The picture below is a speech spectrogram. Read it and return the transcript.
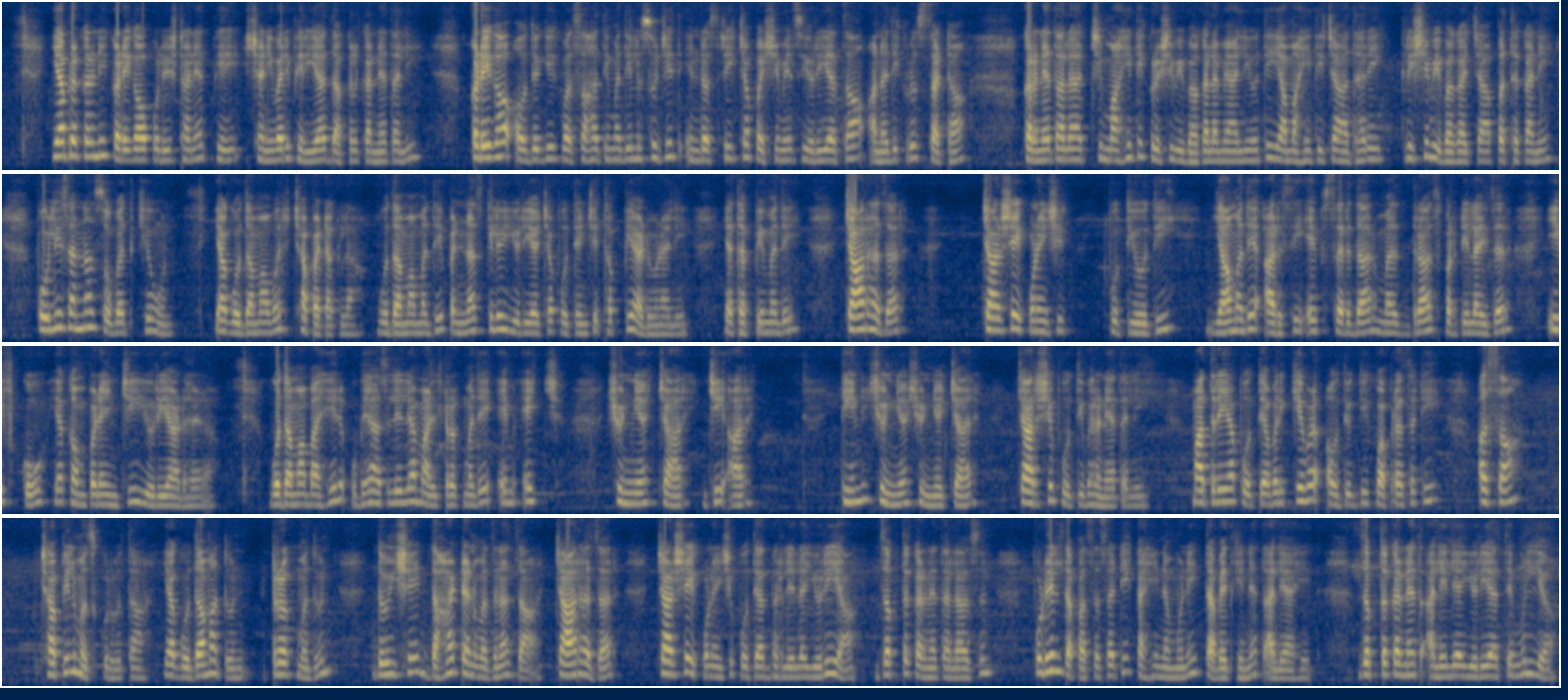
या प्रकरणी कडेगाव पोलीस ठाण्यात फि शनिवारी फिर्याद दाखल करण्यात आली. कडेगाव औद्योगिक वसाहतीमधील सुजित इंडस्ट्रीजच्या पश्चिमेस युरियाचा अनधिकृत साठा करण्यात आल्याची माहिती कृषी विभागाला मिळाली होती. या माहितीच्या आधारे कृषी विभागाच्या पथकाने पोलिसांना सोबत घेऊन या गोदामावर छापा टाकला. गोदामामध्ये पन्नास किलो युरियाच्या पोत्यांची थप्पी आढळून आली. या थप्पीमध्ये चार हजार चारशे एकोणऐंशी पोती होती. यामध्ये R C F Sardar Madras fertilizer IFFCO या कंपन्यांची युरिया आढळला. गोदामाबाहेर उभ्या असलेल्या मालट्रकमध्ये एम एच शून्य चार जी आर तीन शून्य शून्य चार चारशे पोती भरण्यात आली. मात्र या पोत्यावर केवळ औद्योगिक वापरासाठी असा छापील मजकूर होता. या गोदामातून ट्रकमधून दोनशे दहा टन वजनाचा चार हजार चारशे एकोणऐंशी पोत्यात भरलेला युरिया जप्त करण्यात आला असून पुढील तपासासाठी काही नमुने ताब्यात घेण्यात आले आहेत. जप्त करण्यात आलेल्या युरियाचे मूल्य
